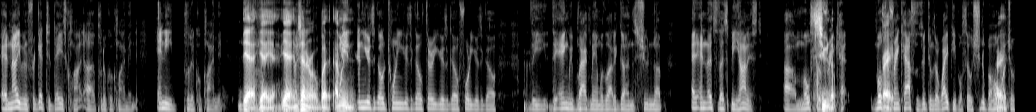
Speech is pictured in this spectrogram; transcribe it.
And not even forget today's cli- uh, political climate, any political climate. yeah yeah yeah yeah in Like, general but i 20 mean 10 years ago, 20 years ago, 30 years ago, 40 years ago, the the angry black man with a lot of guns shooting up. And, and let's let's be honest, uh, most of Frank, most Right. of Frank Castle's victims are white people. So shooting up a whole Right. bunch of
